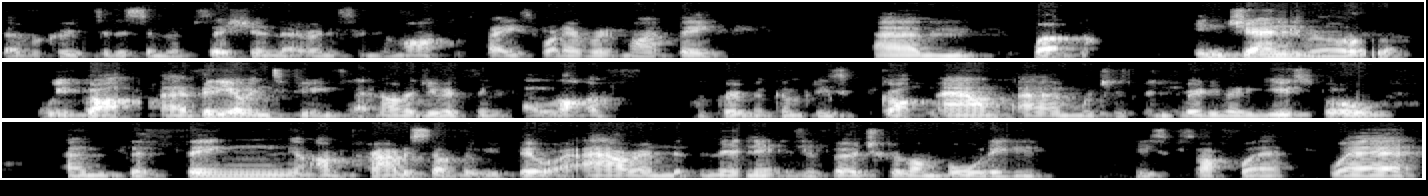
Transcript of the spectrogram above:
that have recruited a similar position, that are in a similar market space, whatever it might be. Um, but in general, we've got video interviewing technology. I think a lot of recruitment companies have got now, um, which has been really, really useful. And the thing I'm proudest of that we've built at our end at the minute is a virtual onboarding piece of software where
